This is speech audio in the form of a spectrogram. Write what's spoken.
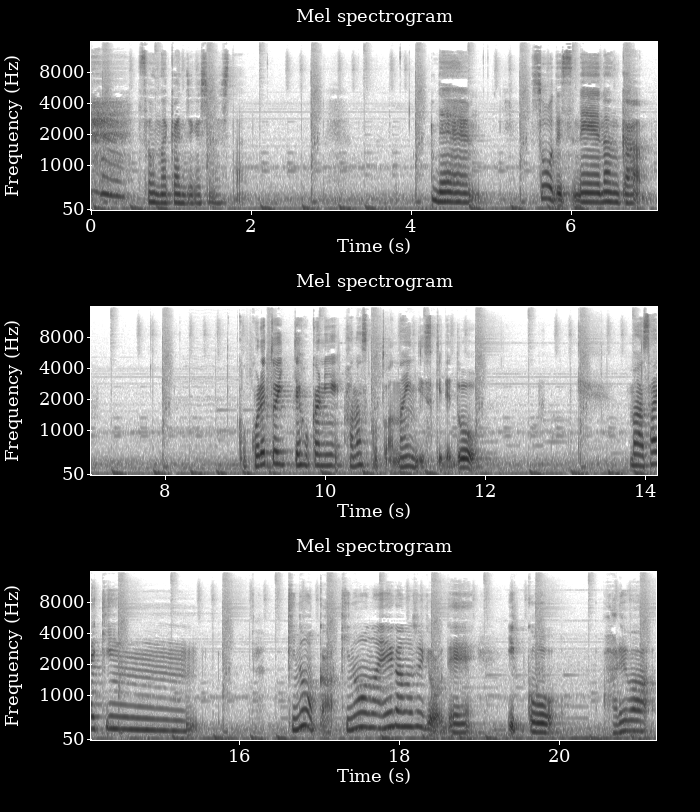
そんな感じがしました。でそうですね。なんかこれといって他に話すことはないんですけれどまあ最近昨日か昨日の映画の授業で1個あれは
